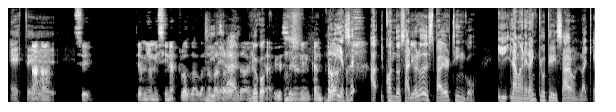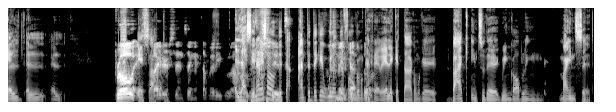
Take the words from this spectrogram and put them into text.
Este... Ajá. Sí. Dios mío, mi cine explotó cuando Literal, pasó eso. loco. Me encantó. No, y entonces, y cuando salió lo del Spider Tingle, y la manera en que utilizaron, like, el, el, el, Bro. Spider-Sense en esta película. En la escena esa donde está, antes de que Willem Dafoe como que revele que está como que back into the Green Goblin mindset.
